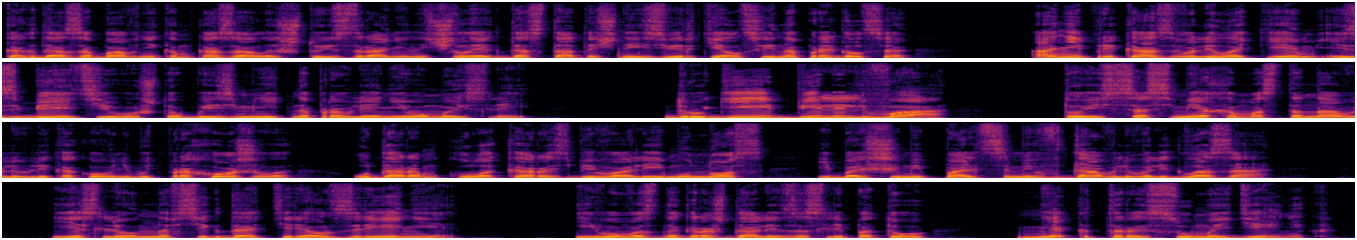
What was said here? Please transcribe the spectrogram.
когда забавникам казалось, что израненный человек достаточно извертелся и напрыгался, они приказывали лакеям избить его, чтобы изменить направление его мыслей. Другие били льва, то есть со смехом останавливали какого-нибудь прохожего, ударом кулака разбивали ему нос и большими пальцами вдавливали глаза. Если он навсегда терял зрение, его вознаграждали за слепоту некоторой суммой денег —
